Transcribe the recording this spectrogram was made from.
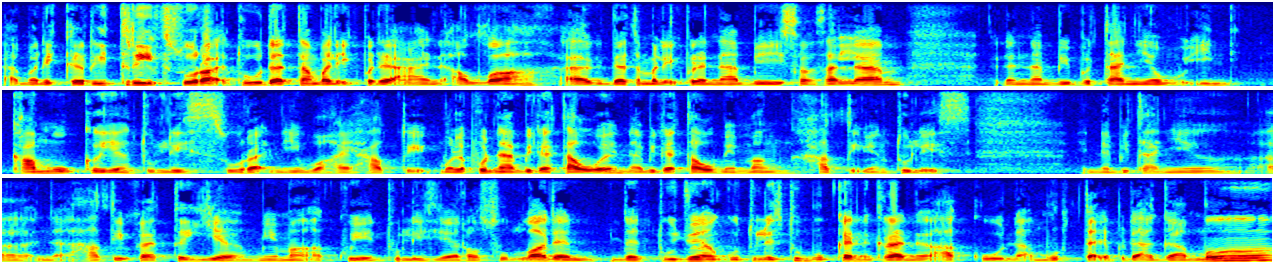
Uh, mereka retrieve surat tu datang balik kepada Allah, uh, datang balik kepada Nabi SAW dan Nabi bertanya kamu ke yang tulis surat ni wahai Hatib. Walaupun Nabi dah tahu eh, Nabi dah tahu memang Hatib yang tulis. Nabi tanya, uh, Hatib kata, ya memang aku yang tulis ya Rasulullah. Dan dan tujuan aku tulis tu bukan kerana aku nak murtad daripada agama,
